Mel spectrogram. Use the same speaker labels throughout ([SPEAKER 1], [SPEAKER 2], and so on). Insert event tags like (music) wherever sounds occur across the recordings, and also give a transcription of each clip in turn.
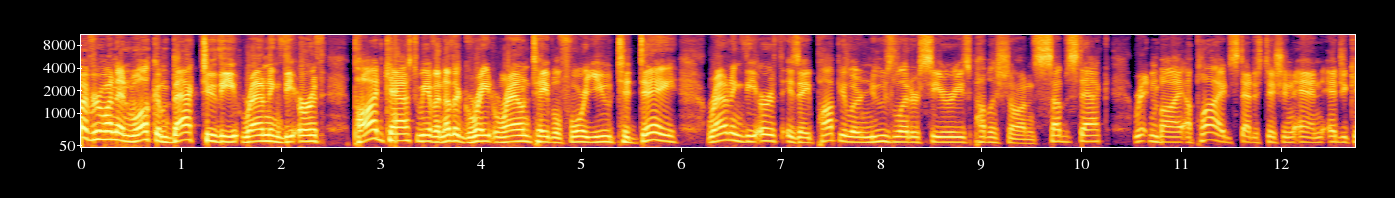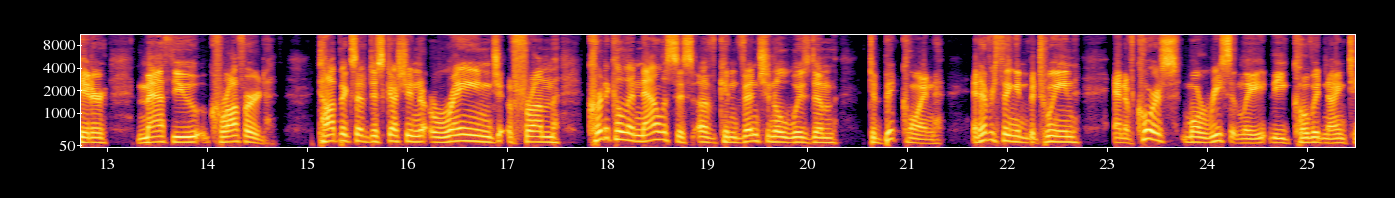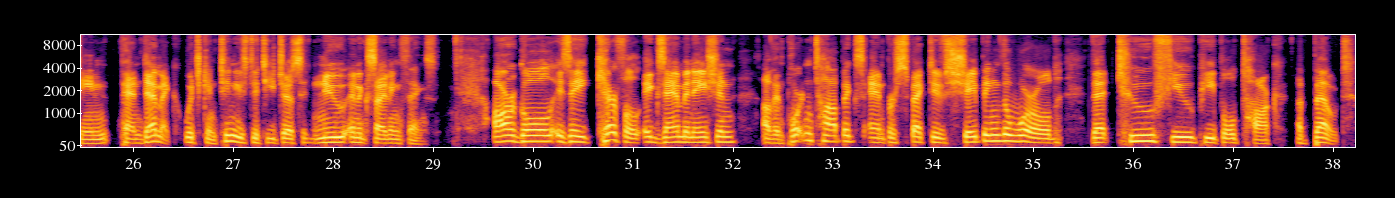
[SPEAKER 1] Everyone, and welcome back to the Rounding the Earth podcast. We have another great roundtable for you today. Rounding the Earth is a popular newsletter series published on Substack, written by applied statistician and educator Matthew Crawford. Topics of discussion range from critical analysis of conventional wisdom to Bitcoin and everything in between. And of course, more recently, the COVID 19 pandemic, which continues to teach us new and exciting things. Our goal is a careful examination of important topics and perspectives shaping the world that too few people talk about.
